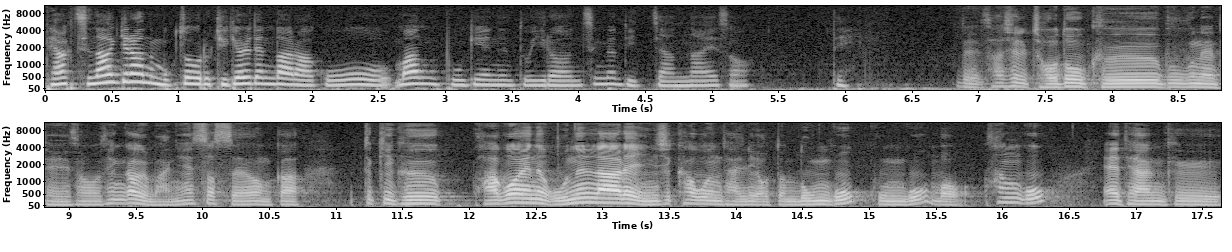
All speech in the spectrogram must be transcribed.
대학 진학이라는 목적으로 귀결된다라고만 보기에는 또 이런 측면도 있지 않나 해서 네. 네, 사실 저도 그 부분에 대해서 생각을 많이 했었어요. 그러니까 특히 그 과거에는 오늘날의 인식하고는 달리 어떤 농고, 공고, 뭐 상고에 대한 그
